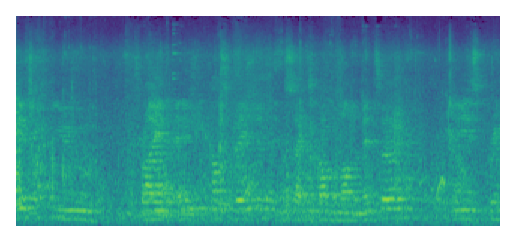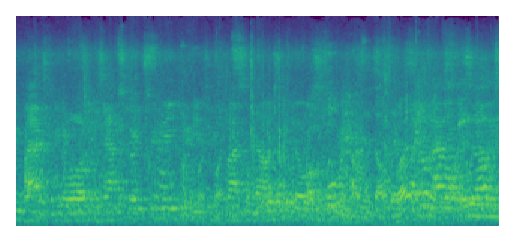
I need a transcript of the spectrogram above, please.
If you tried energy conservation in the second problem on the midterm, please bring back your exam script to me. You get to class on Thursday if possible. I don't have office hours.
